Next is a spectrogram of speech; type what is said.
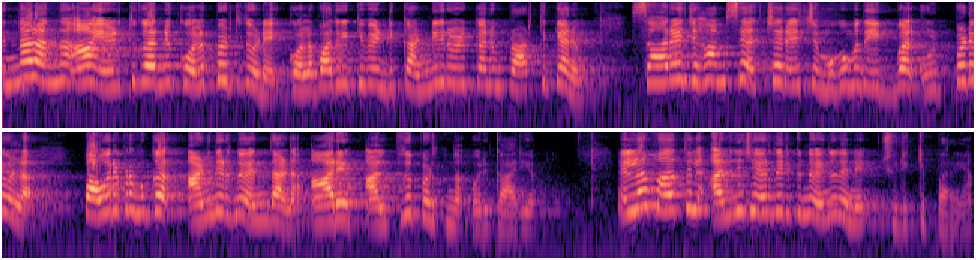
എന്നാൽ അന്ന് ആ എഴുത്തുകാരനെ കൊലപ്പെടുത്തതോടെ കൊലപാതകയ്ക്ക് വേണ്ടി കണ്ണീരൊഴുക്കാനും പ്രാർത്ഥിക്കാനും സാരെ ജഹാംസെ അച്ചരയിച്ച മുഹമ്മദ് ഇക്ബാൽ ഉൾപ്പെടെയുള്ള പൗരപ്രമുഖർ അണിനിരുന്നു എന്നതാണ് ആരെയും അത്ഭുതപ്പെടുത്തുന്ന ഒരു കാര്യം. എല്ലാം മതത്തിൽ അലിഞ്ഞു ചേർന്നിരിക്കുന്നു എന്ന് തന്നെ ചുരുക്കി പറയാം.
